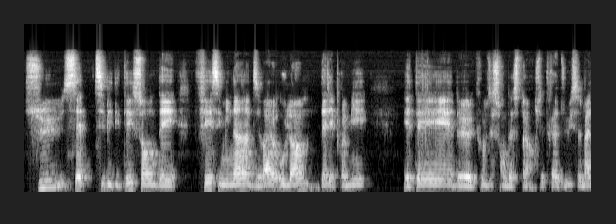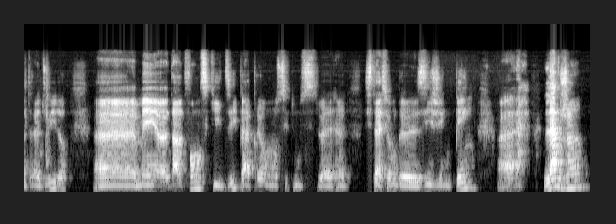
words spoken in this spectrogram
susceptibilités sont des fils imminents divers où l'homme, dès les premiers était de creuser son destin. C'est traduit, c'est mal traduit, là. Euh, mais euh, dans le fond, ce qu'il dit, puis après, on cite une, citation de Xi Jinping, euh, l'argent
